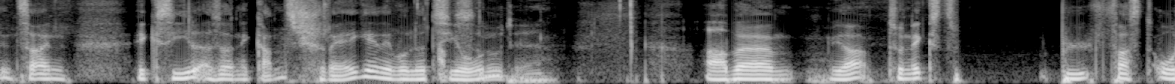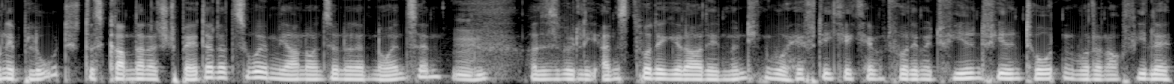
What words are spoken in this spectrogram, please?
in sein Exil, also eine ganz schräge Revolution. Absolut, ja. Aber ja, zunächst fast ohne Blut. Das kam dann erst später dazu, im Jahr 1919. Mhm. Also es wirklich ernst wurde, gerade in München, wo heftig gekämpft wurde mit vielen, vielen Toten, wo dann auch viele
